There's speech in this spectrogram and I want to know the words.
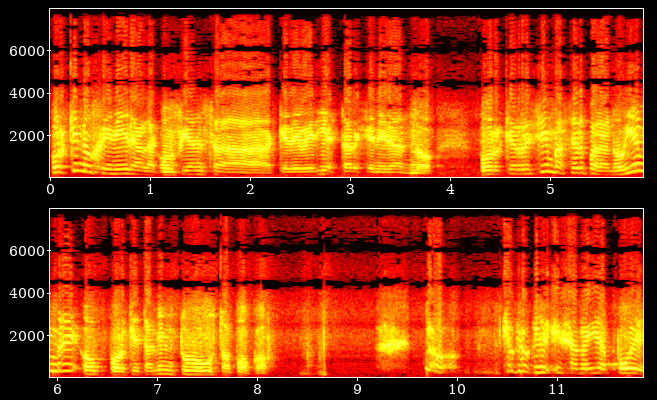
¿por qué no genera la confianza que debería estar generando? ¿Porque recién va a ser para noviembre o porque también tuvo gusto a poco? No, yo creo que esa medida puede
